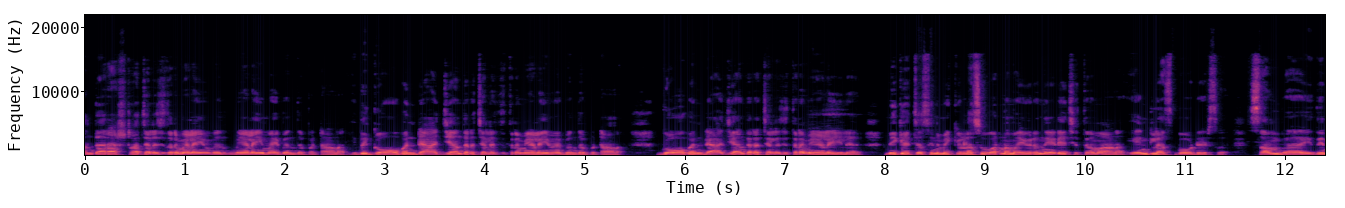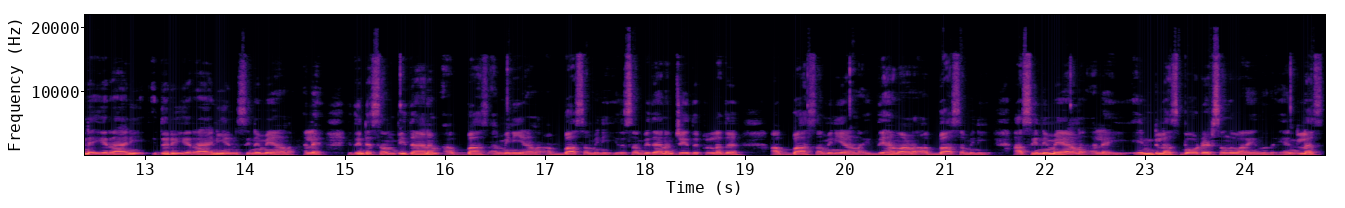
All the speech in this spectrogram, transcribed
അന്താരാഷ്ട്ര ചലച്ചിത്ര മേളയും മേളയുമായി ബന്ധപ്പെട്ടാണ്. ഇത് ഗോവൻ രാജ്യാന്തര ചലച്ചിത്ര മേളയുമായി ബന്ധപ്പെട്ടാണ്. ഗോവൻ രാജ്യാന്തര ചലച്ചിത്ര മേളയിൽ മികച്ച സിനിമയ്ക്കുള്ള സുവർണ മയൂരം നേടിയ ചിത്രമാണ് എൻഡ്ലെസ് ബോർഡേഴ്സ് സം ഇതിന് ഇറാനി ഇതൊരു ഇറാനിയൻ സിനിമയാണ് അല്ലെ? ഇതിന്റെ സംവിധാനം അബ്ബാസ് അമിനിയാണ്. അബ്ബാസ് അമിനി. ഇത് സംവിധാനം ചെയ്തിട്ടുള്ളത് അബ്ബാസ് അമിനിയാണ്. ഇദ്ദേഹമാണ് അബ്ബാസ് അമിനി. ആ സിനിമയാണ് അല്ലെ എൻഡ്ലെസ് ബോർഡേഴ്സ് എന്ന് പറയുന്നത്. എൻഡ്ലെസ്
